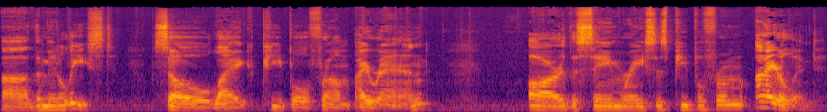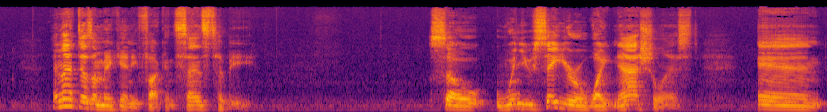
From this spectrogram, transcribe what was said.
uh, the Middle East. So, like people from Iran are the same race as people from Ireland. And that doesn't make any fucking sense to me. So when you say you're a white nationalist, and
